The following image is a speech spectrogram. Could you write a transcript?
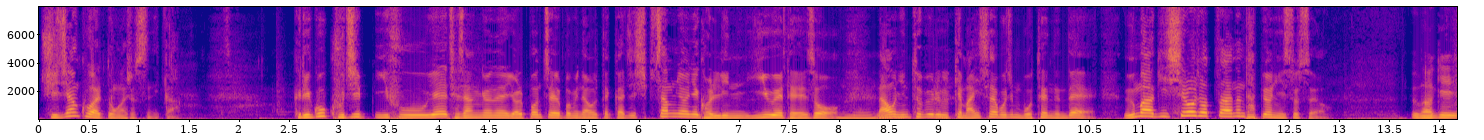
쉬지 않고 활동하셨으니까. 그리고 9집 이후에 재작년에 열 번째 앨범이 나올 때까지 13년이 걸린 이유에 대해서 네. 나온 인터뷰를 그렇게 많이 찾아보진 못했는데 음악이 싫어졌다는 답변이 있었어요. 음악이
